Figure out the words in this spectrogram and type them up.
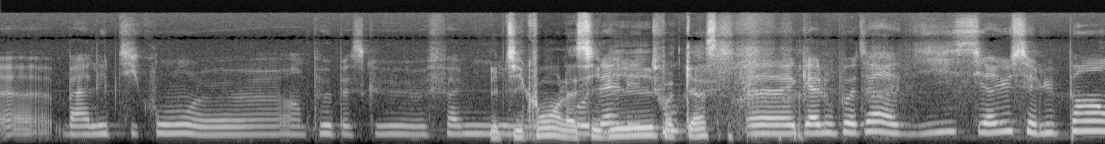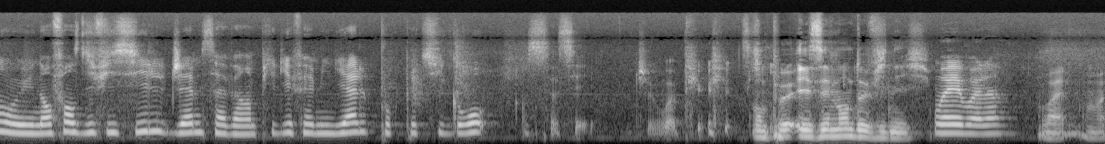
euh, bah, les petits cons, euh, un peu parce que famille. les petits cons, la tout. podcast. Euh, Galou Potter a dit Sirius et Lupin ont une enfance difficile. James avait un pilier familial pour petit gros. Ça c'est, je vois plus. On peut aisément deviner. Ouais, voilà. Ouais, ouais.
